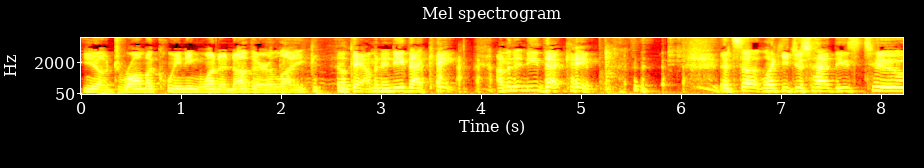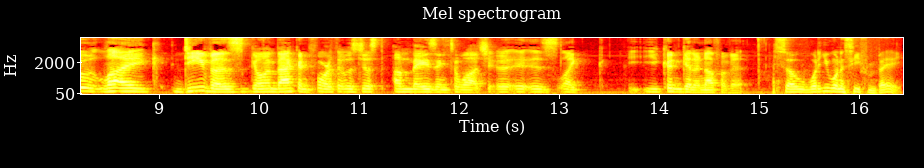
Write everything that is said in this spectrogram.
you know, drama queening one another. Like, okay, I'm gonna need that cape. I'm gonna need that cape. it's so, like, he just had these two like divas going back and forth. It was just amazing to watch. It, it is like you couldn't get enough of it. So, what do you want to see from Bei?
